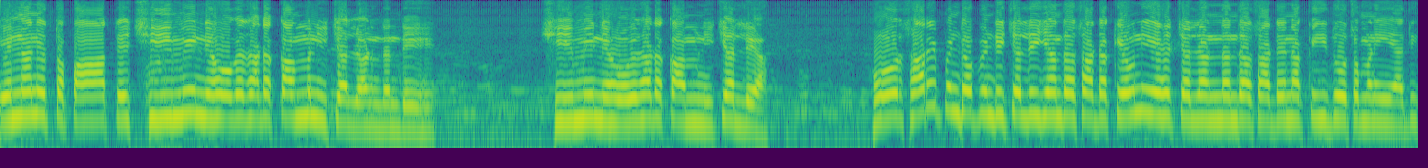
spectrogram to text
ਇਹਨਾਂ ਨੇ ਤਪਾ ਤੇ 6 ਮਹੀਨੇ ਹੋ ਗਏ, ਸਾਡਾ ਕੰਮ ਨਹੀਂ ਚੱਲਣ ਦਿੰਦੇ ਇਹ। 6 ਮਹੀਨੇ ਹੋ ਗਏ ਸਾਡਾ ਕੰਮ ਨਹੀਂ ਚੱਲਿਆ। ਹੋਰ ਸਾਰੇ ਪਿੰਡੋਂ ਪਿੰਡੀ ਚੱਲੀ ਜਾਂਦਾ, ਸਾਡਾ ਕਿਉਂ ਨਹੀਂ ਇਹ ਚੱਲਣ ਦਿੰਦਾ, ਸਾਡੇ ਨਾਲ ਕੀ ਦੁਸ਼ਮਣੀ ਆ ਦੀ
